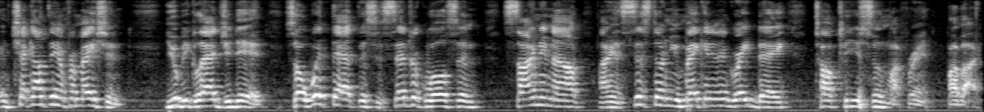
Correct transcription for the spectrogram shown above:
and check out the information. You'll be glad you did. So with that, this is Cedric Wilson signing out. I insist on you making it a great day. Talk to you soon, my friend. Bye-bye.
